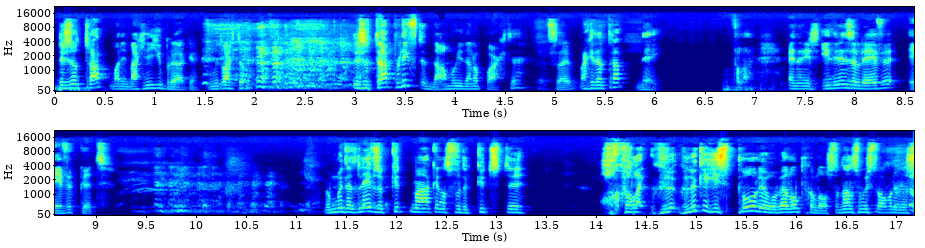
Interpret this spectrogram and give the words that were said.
Er is een trap, maar die mag je niet gebruiken. Je moet wachten. Er is een traplift en daar moet je dan op wachten. Mag je dan trap? Nee. Voilà. En dan is iedereen zijn leven even kut. We moeten het leven zo kut maken als voor de kutste... Oh, gelu- gelu- gelukkig is polio wel opgelost, want anders moesten we allemaal in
